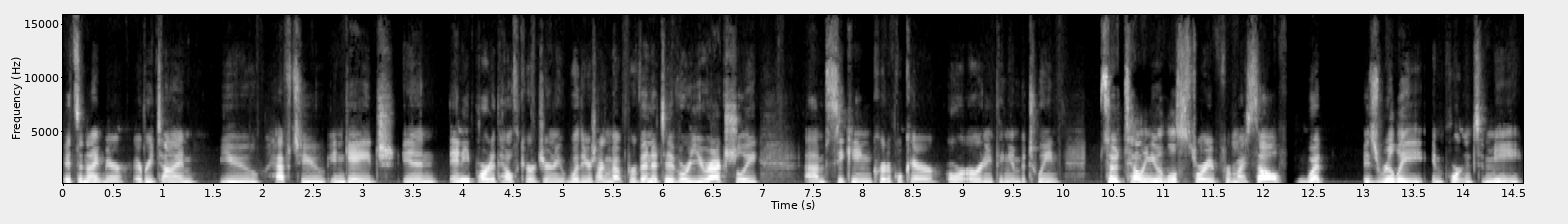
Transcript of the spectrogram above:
it's a nightmare every time you have to engage in any part of the healthcare journey, whether you're talking about preventative or you're actually um, seeking critical care or, or anything in between. So, telling you a little story for myself, what is really important to me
